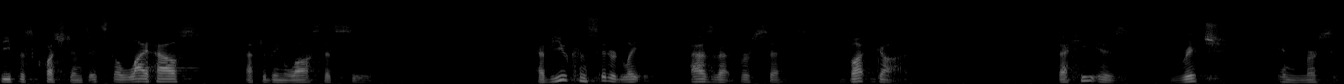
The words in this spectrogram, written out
deepest questions. It's the lighthouse after being lost at sea. Have you considered lately, as that verse says, but God, that He is rich in mercy?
